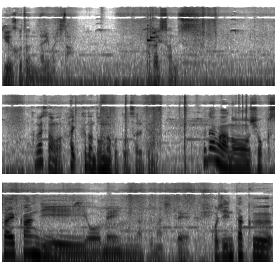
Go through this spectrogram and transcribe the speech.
ということになりました。高橋さんです。高橋さんは普段どんなことをされてるんですか、普段はあの植栽管理をメインになってまして個人宅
